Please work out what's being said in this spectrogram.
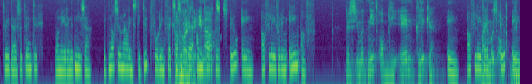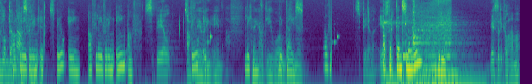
2020. Wanneer in het NISA. Het Nationaal Instituut voor Infectieziekten Antwerpen. Speel 1. Aflevering 1 af. Dus je moet niet op die 1 klikken. 1. Aflevering maar je moet op de knop daarnaast klikken. 1. Speel 1. Aflevering 1 af. Speel aflevering 1 af. Liggend. Dan gaat hij gewoon Details. beginnen spelen. Eerst, Advertentie 0. 3. Eerst reclame.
